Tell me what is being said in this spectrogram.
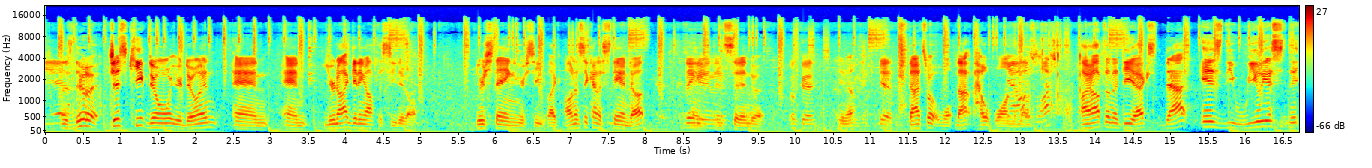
Let's do it. Just keep doing what you're doing and and you're not getting off the seat at all. You're staying in your seat. Like honestly kind of stand up and, in and sit into it. Okay. You know? Yeah. That's what that helped Juan Yeah, the I was most. watching. I hopped on the DX. That is the wheeliest, the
